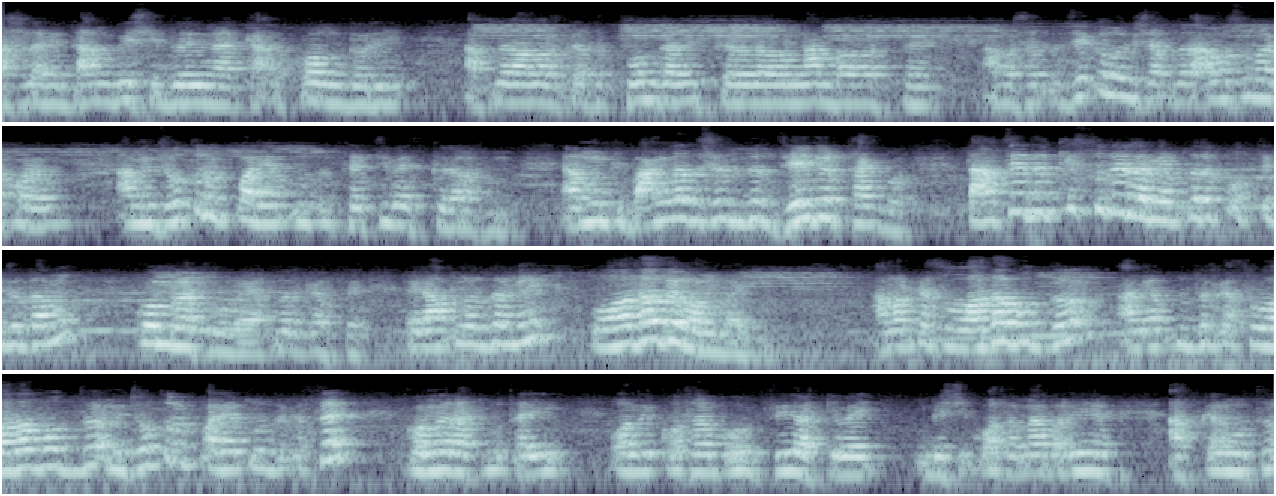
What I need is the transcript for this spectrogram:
আসলে আমি দাম বেশি ধরি না কম ধরি। আপনারা আমার কাছে ফোন গালিজ করে আমার নাম্বার আছে, আমার সাথে যে কোনো বিষয়ে আপনারা আলোচনা করেন। আমি যতটুকু পারি আপনাদের সেটিভাইজ করে রাখুন। এমনকি বাংলাদেশের ভিতরে যেই রেট থাকব, তার চেয়ে তো কিছু দিলে আমি আপনাদের প্রত্যেকটা দাম কম রাখব ভাই আপনার কাছে। এটা আপনাদের আমি ওয়াদা দিলাম ভাই। আমার কাছে ওয়াদাবদ্ধ, আমি আপনাদের কাছে ওয়াদাবদ্ধ, আমি যতটুকু পারি আপনাদের কাছে কমে রাখব। তাই অনেক কথা বলছি আর কি ভাই, বেশি কথা না বাড়িয়ে আজকের মতো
